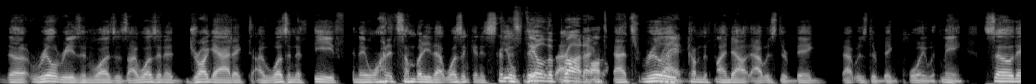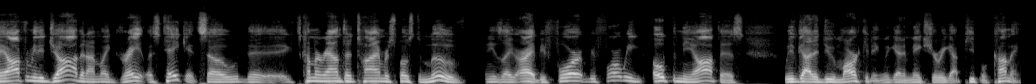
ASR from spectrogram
the real reason was is I wasn't a drug addict, I wasn't a thief, and they wanted somebody that wasn't going to steal steal the product. office. That's really Right. come to find out that was their big that was their big ploy with me. So they offered me the job, and I'm like, great, let's take it. So the it's coming around to the time we're supposed to move, and he's like, all right, before before we open the office, we've got to do marketing. We got to make sure we got people coming.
